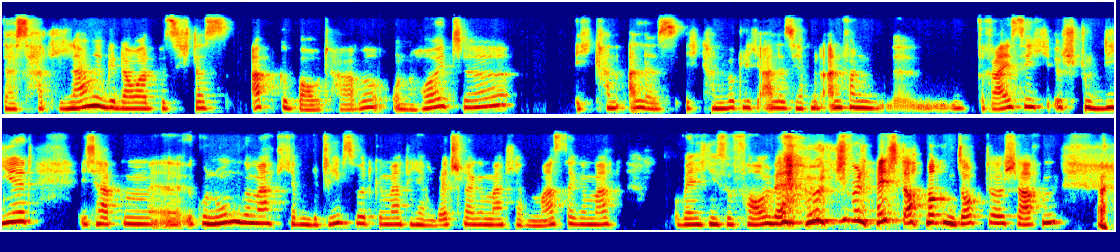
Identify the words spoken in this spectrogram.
Das hat lange gedauert, bis ich das abgebaut habe. Und heute, ich kann alles. Ich kann wirklich alles. Ich habe mit Anfang 30 äh, studiert. Ich habe einen äh, Ökonom gemacht, ich habe einen Betriebswirt gemacht, ich habe einen Bachelor gemacht, ich habe einen Master gemacht. Und wenn ich nicht so faul wäre, würde ich vielleicht auch noch einen Doktor schaffen.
